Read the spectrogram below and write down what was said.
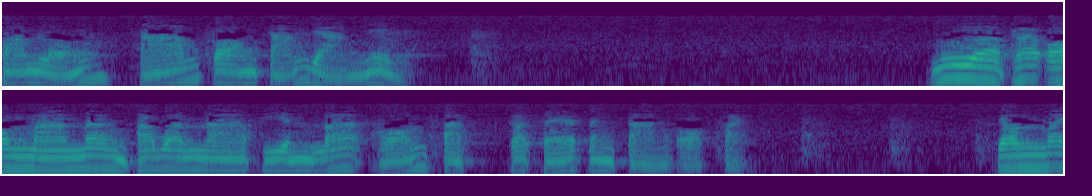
ความหลงสามกองสามอย่างนี่เมื่อพระองค์มานั่งภาวนาเพียรละถอนตัดกระแสต่าง ๆออกไป จนไม่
